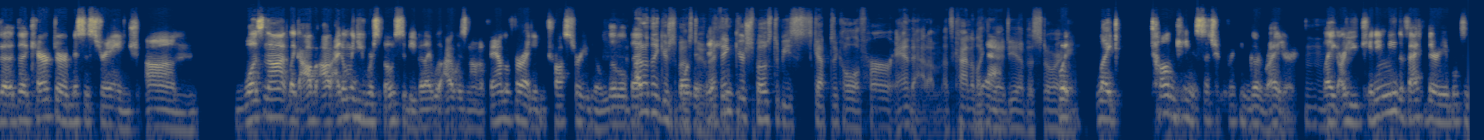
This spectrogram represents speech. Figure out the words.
the the character of mrs strange um was not like I, I I don't think you were supposed to be but I was not a fan of her i didn't trust her even a little bit I don't think you're supposed to. I think you're supposed to be skeptical of her and Adam. That's kind of like Yeah. the idea of the story. like tom king is such a freaking good writer. Mhm. like are you kidding me? The fact that they're able to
